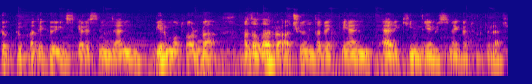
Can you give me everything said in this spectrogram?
Köprü Kadıköy iskelesinden bir motorla adalar açığında bekleyen Erkin gemisine götürdüler.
